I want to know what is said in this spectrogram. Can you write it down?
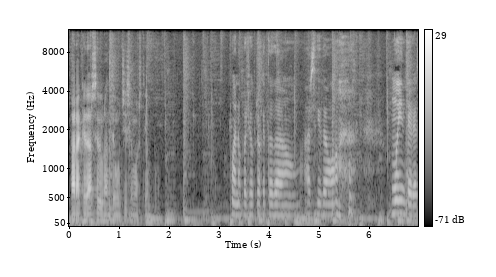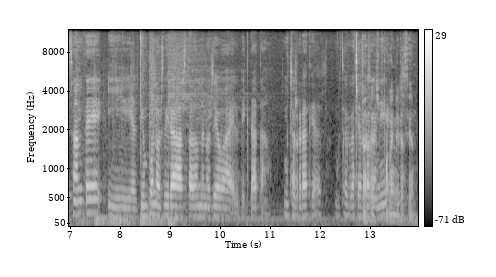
para quedarse durante muchísimos tiempos. Bueno, pues yo creo que todo ha sido muy interesante y el tiempo nos dirá hasta dónde nos lleva el Big Data. Muchas gracias. Muchas gracias, gracias por venir. por la invitación.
